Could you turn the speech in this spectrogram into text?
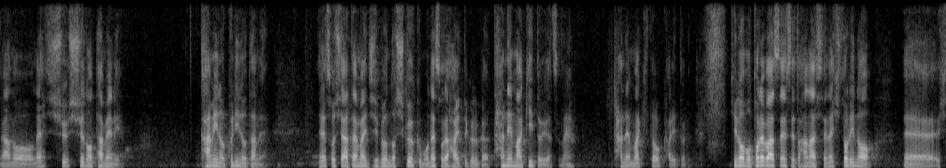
あのね主主のために。神の国のため。そして頭に自分の祝福もね、それ入ってくるから、種まきというやつね。種まきと刈り取り。昨日もトレバー先生と話してね、一人の、えー、一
